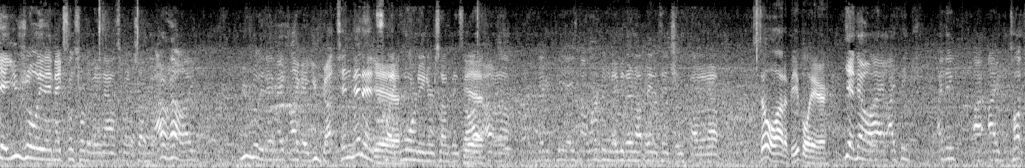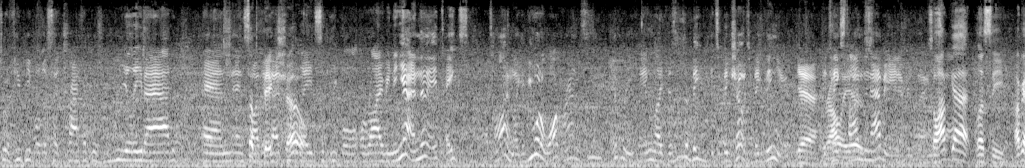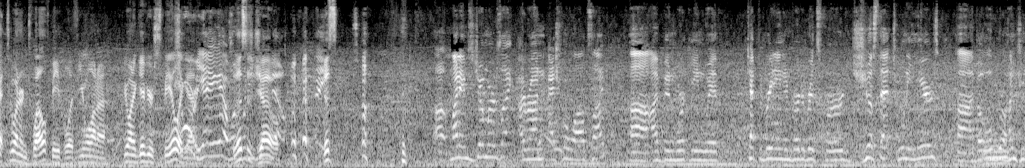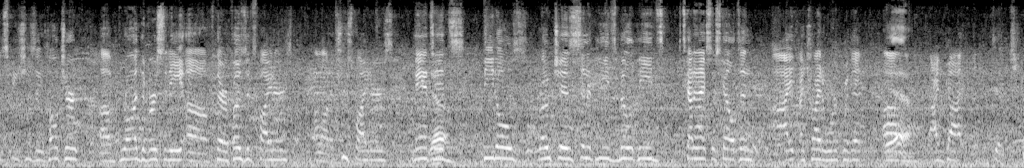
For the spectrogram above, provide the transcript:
yeah, usually they make some sort of an announcement or something. I don't know. I, usually they make like a you've got 10 minutes Yeah. like warning or something. So Yeah. I, I don't know. Maybe PA's not working. Maybe they're not paying attention. I don't know. Still a lot of people here. Yeah, no, I, I think I think I, I talked to a few people that said traffic was really bad, and and so I think big that show. delayed some people arriving. And yeah, and then it takes time. Like if you want to walk around and see everything, like this is a big it's a big show. It's a big venue. Yeah, it Raleigh takes time is. to navigate everything. So I've got let's see, I've got 212 people. If you wanna, if you wanna give your spiel Sure, again. yeah, yeah, yeah. So What- this what is do you need Joe. to know? Hey, Uh, my name is Joe Merzlake. I run Asheville Wildside. Uh, I've been working with captive breeding invertebrates for just that 20 years. Uh, I've got over 100 species and culture, a broad diversity of theraphosid spiders, a lot of true spiders, mantids, beetles, roaches, centipedes, millipedes. It's got an exoskeleton. I, I try to work with it. Um, Yeah. I've got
